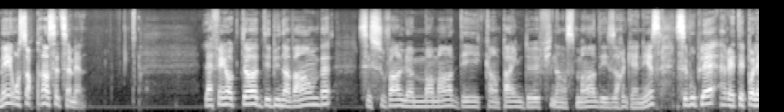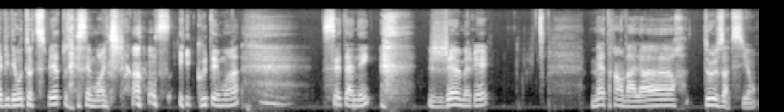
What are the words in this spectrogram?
Mais on se reprend cette semaine. La fin octobre, début novembre, c'est souvent le moment des campagnes de financement des organismes. S'il vous plaît, arrêtez pas la vidéo tout de suite, laissez-moi une chance, écoutez-moi. Cette année, j'aimerais mettre en valeur deux options,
